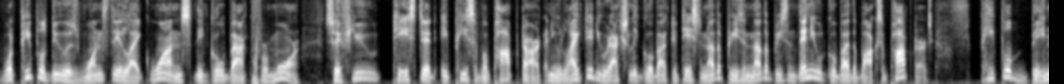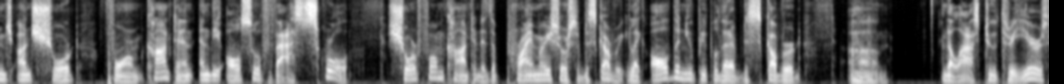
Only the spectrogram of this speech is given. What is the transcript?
what people do is once they like once, they go back for more. So if you tasted a piece of a Pop Tart and you liked it, you would actually go back to taste another piece, another piece, and then you would go buy the box of Pop Tarts. People binge on short form content and they also fast scroll. Short form content is a primary source of discovery. Like all the new people that I've discovered um, in the last two, three years,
